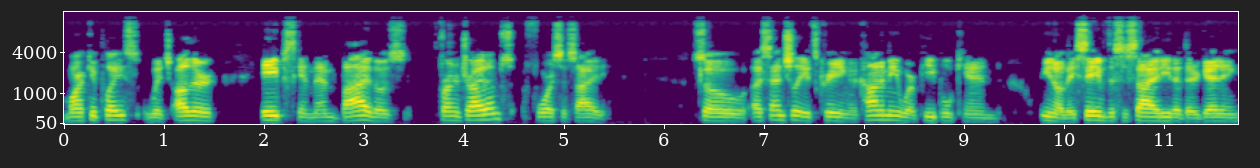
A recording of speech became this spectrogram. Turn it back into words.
marketplace, which other apes can then buy those furniture items for society. So essentially, it's creating an economy where people can, you know, they save the society that they're getting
